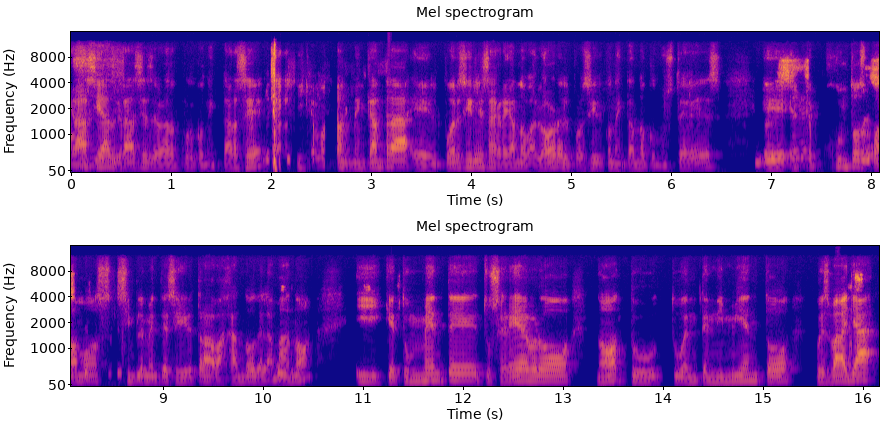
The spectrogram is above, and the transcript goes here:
Gracias, gracias de verdad por conectarse. Y qué emoción, me encanta el poder seguirles agregando valor, el poder seguir conectando con ustedes, eh, que juntos podamos simplemente seguir trabajando de la mano y que tu mente, tu cerebro, ¿no? Tu, tu, entendimiento, pues vaya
